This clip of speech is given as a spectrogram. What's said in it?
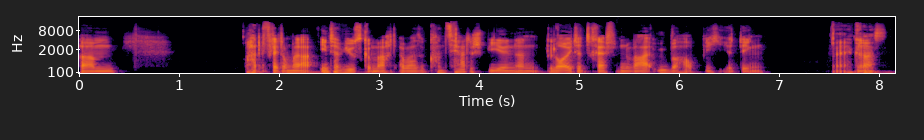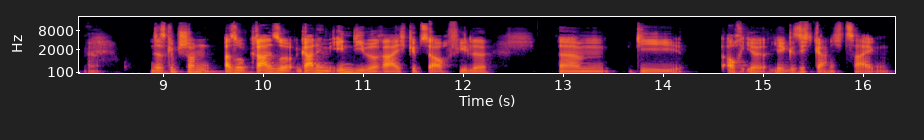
Ähm, hat vielleicht auch mal Interviews gemacht, aber so Konzerte spielen, dann Leute treffen, war überhaupt nicht ihr Ding. Ja, krass. Ja. Ja das gibt schon, also gerade so, gerade im Indie-Bereich gibt es ja auch viele, ähm, die auch ihr, ihr Gesicht gar nicht zeigen.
